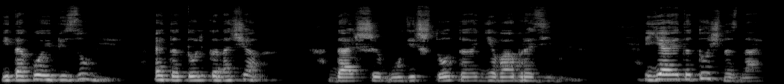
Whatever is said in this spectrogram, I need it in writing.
И такое безумие – это только начало. Дальше будет что-то невообразимое. Я это точно знаю,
